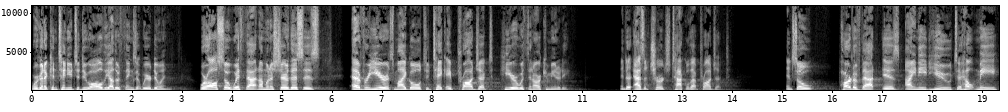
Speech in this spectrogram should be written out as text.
We're going to continue to do all the other things that we're doing. We're also with that, and I'm going to share this is every year it's my goal to take a project here within our community and to, as a church, tackle that project. And so part of that is I need you to help me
